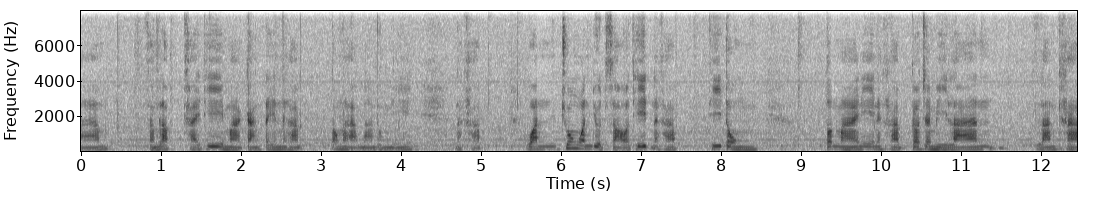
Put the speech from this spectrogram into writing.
น้ำ สำหรับใครที่มากางเต็นท์นะครับ ต้องมาอาบน้ำตรงนี้นะครับ วันช่วงวันหยุดเสาร์อาทิตย์นะครับ ที่ตรงต้นไม้นี่นะครับ ก็จะมีร้านร้านค้า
